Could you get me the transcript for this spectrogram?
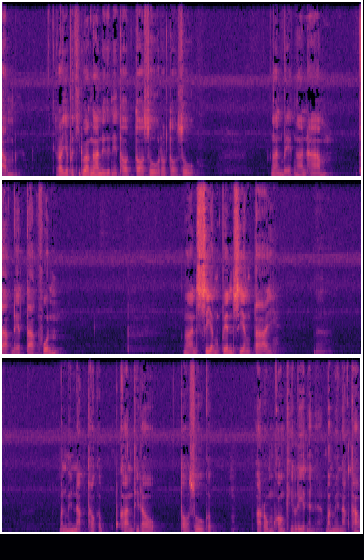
ทำเราอย่าไปคิดว่างานอื่นเนี่ยต่อสู้เราต่อสู้ งานแบกงานหาม ตากแดดตากฝน งานเสียงเป็นเสียงตาย มันไม่หนักเท่ากับการที่เราต่อสู้กับอารมณ์ของกิเลสนี่ยมันไม่หนักเท่า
